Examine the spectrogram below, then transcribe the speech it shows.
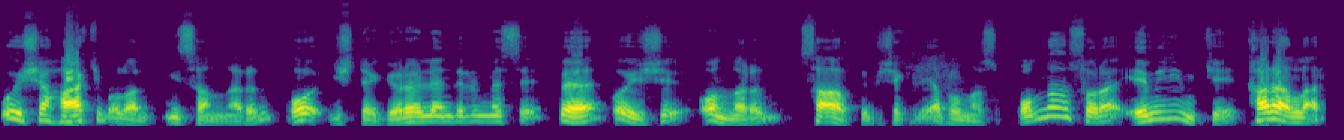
Bu işe hakim olan insanların o işte görevlendirilmesi ve o işi onların sağlıklı bir şekilde yapılması. Ondan sonra eminim ki kararlar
